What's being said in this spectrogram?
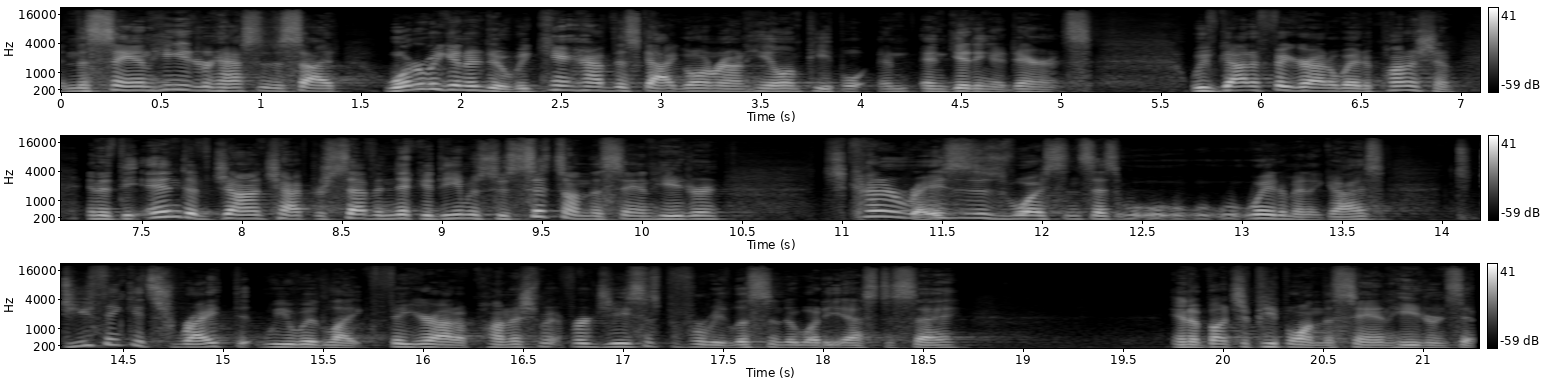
And the Sanhedrin has to decide what are we going to do? We can't have this guy going around healing people and, and getting adherents. We've got to figure out a way to punish him. And at the end of John chapter 7, Nicodemus, who sits on the Sanhedrin, just kind of raises his voice and says, Wait a minute, guys. Do you think it's right that we would like figure out a punishment for Jesus before we listen to what he has to say? And a bunch of people on the Sanhedrin say,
